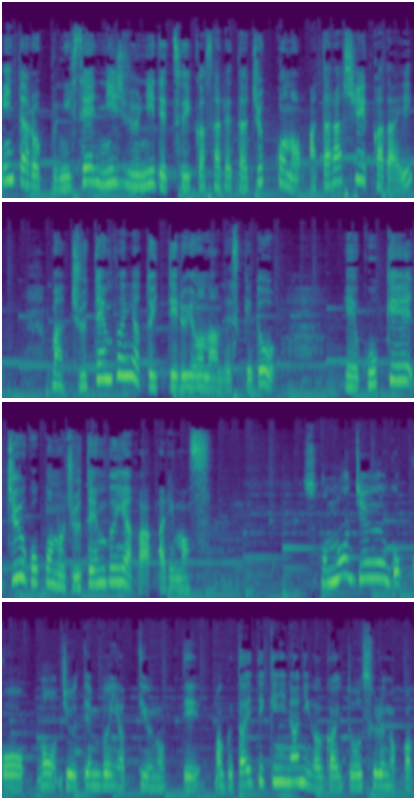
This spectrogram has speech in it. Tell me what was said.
Interop 2022で追加された10個の新しい課題、まあ、重点分野と言っているようなんですけど、え合計15個の重点分野があります。その15個の重点分野っていうのって、まあ、具体的に何が該当するのかっ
